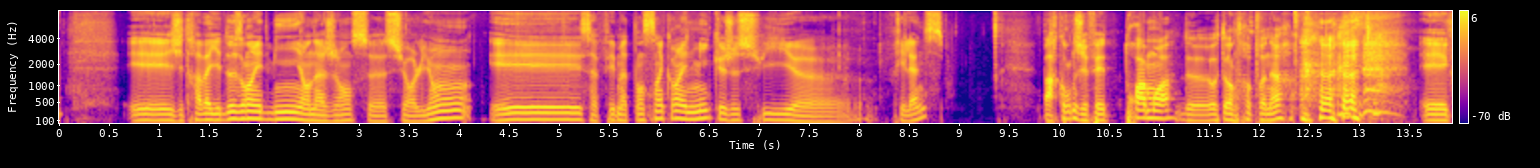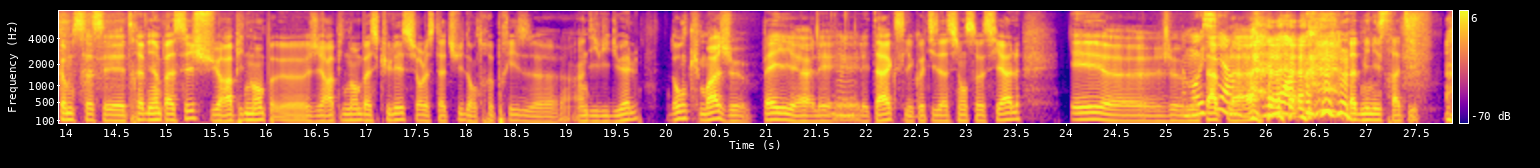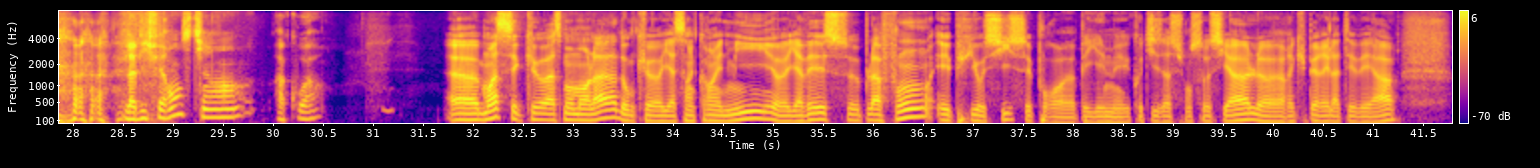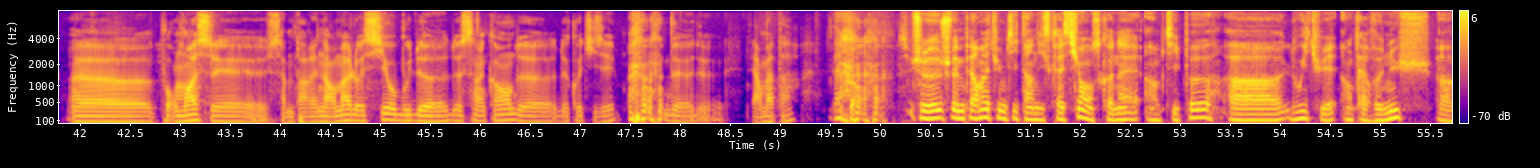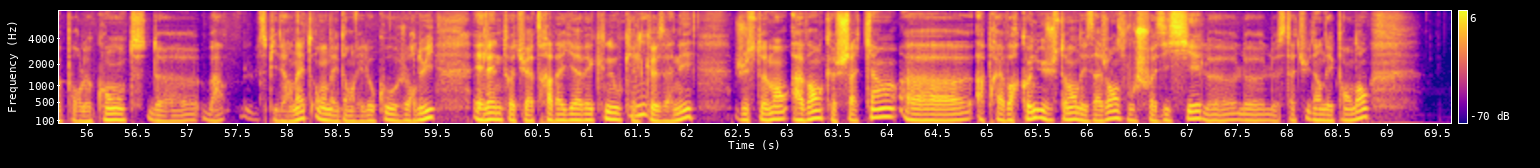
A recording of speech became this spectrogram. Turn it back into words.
Et j'ai travaillé deux ans et demi en agence euh, sur Lyon. Et ça fait maintenant 5 ans et demi que je suis euh, freelance. Par contre, j'ai fait 3 mois d'auto-entrepreneur. Et comme ça s'est très bien passé, je suis rapidement, euh, j'ai rapidement basculé sur le statut d'entreprise euh, individuelle. Donc moi, je paye euh, les, Mm. les taxes, les cotisations sociales et euh, je Ah, me moi aussi, tape hein, l'administratif. La différence tient à quoi? Euh, moi, c'est que à ce moment-là, donc euh, il y a 5 ans et demi, euh, il y avait ce plafond et puis aussi c'est pour euh, payer mes cotisations sociales, euh, récupérer la TVA. Euh, pour moi, c'est, ça me paraît normal aussi au bout de, de 5 ans de, de cotiser, de, de faire ma part. D'accord. je, vais me permettre une petite indiscrétion. On se connaît un petit peu. Euh, Louis, tu es intervenu euh, pour le compte de bah, Spidernet. On est dans les locaux aujourd'hui. Hélène, toi, tu as travaillé avec nous quelques années, justement avant que chacun, euh, après avoir connu justement des agences, vous choisissiez le, statut d'indépendant.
